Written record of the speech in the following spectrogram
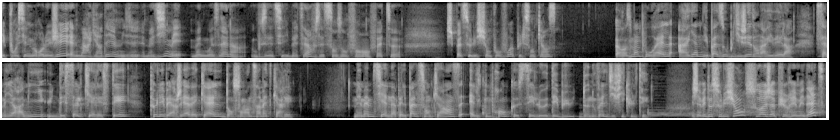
Et pour essayer de me reloger, elle m'a regardée, elle m'a dit, mais mademoiselle, vous êtes célibataire, vous êtes sans enfant, en fait, euh, j'ai pas de solution pour vous, appelez le 115. Heureusement pour elle, Ariane n'est pas obligée d'en arriver là. Sa meilleure amie, une des seules qui est restée, peut l'héberger avec elle dans son 25 mètres carrés. Mais même si elle n'appelle pas le 115, elle comprend que c'est le début de nouvelles difficultés. J'avais deux solutions, soit j'appuierais mes dettes,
